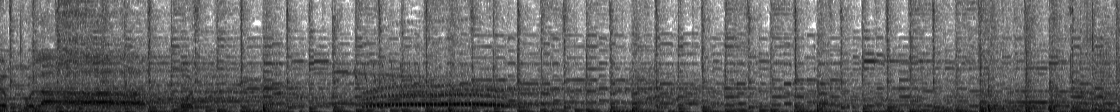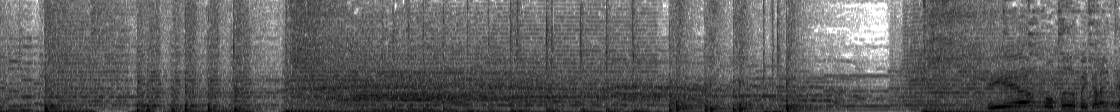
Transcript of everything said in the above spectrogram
อผู้ลังคน ปรบมือเป็นกำลังใจ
